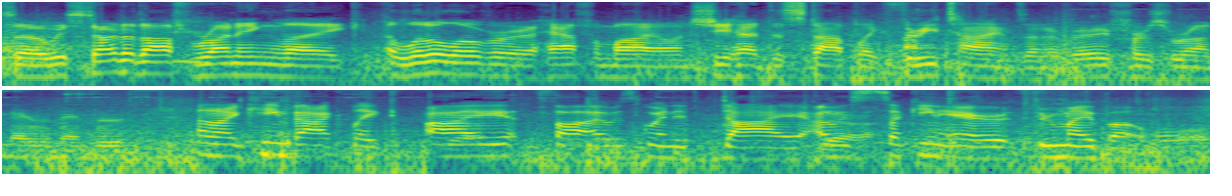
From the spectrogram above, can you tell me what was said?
so we started off running like a little over a half a mile, and she had to stop like three times on her very first run. I remember. And I came back like I thought I was going to die. I was sucking air through my butthole.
